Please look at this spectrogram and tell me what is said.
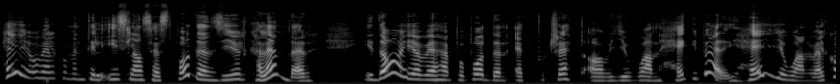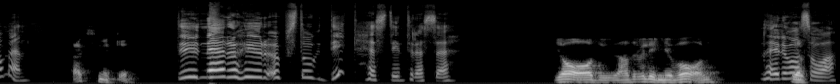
Hej och välkommen till Islandshästpoddens julkalender. Idag gör vi här på podden ett porträtt av Johan Häggberg. Hej Johan, välkommen! Tack så mycket. Du, när och hur uppstod ditt hästintresse? Ja, du hade väl inget val? Nej, det var jag... så?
